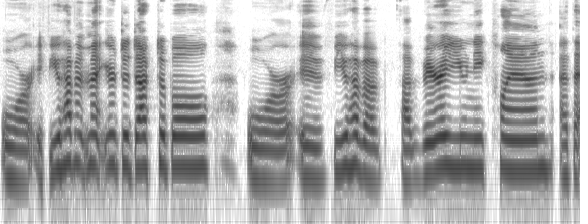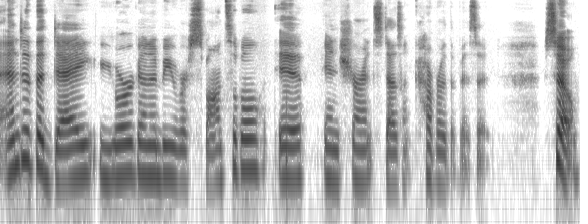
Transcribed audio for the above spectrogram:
or if you haven't met your deductible, or if you have a, a very unique plan, at the end of the day, you're going to be responsible if insurance doesn't cover the visit. So,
